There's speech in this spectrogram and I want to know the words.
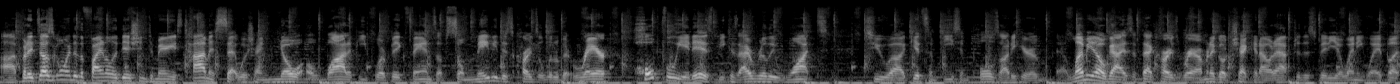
Uh, but it does go into the final edition Demaryius Thomas set, which I know a lot of people are big fans of. So maybe this card's a little bit rare. Hopefully it is because I really want to uh, get some decent pulls out of here. Let me know, guys, if that card's rare. I'm going to go check it out after this video anyway. But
